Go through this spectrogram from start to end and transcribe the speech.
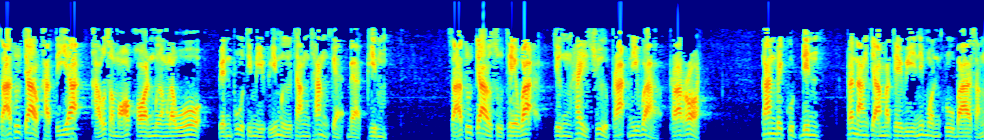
สาธุเจ้าขัตติยะเขาสมอครเมืองละโว เป็นผู้ที่มีฝีมือทางช่างแกะแบบพิมพ์ สาธุเจ้าสุเทวะจึงให้ชื่อพระนี้ว่าพระรอด การไปขุดดิน พระนางจามเทวีนิมนต์ครูบาสัง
